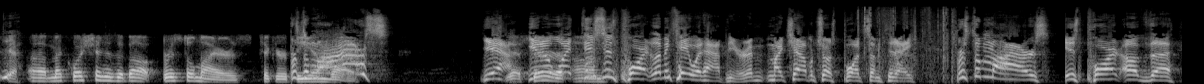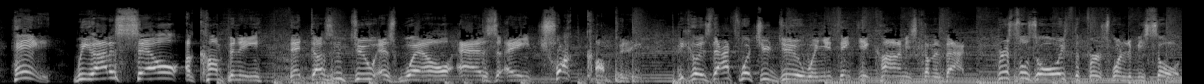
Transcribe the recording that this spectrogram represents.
Yeah. Uh, my question is about Bristol Myers, ticker Bristol BMY. Myers. Yeah, Yes, you know what? this Um, is part. Let me tell you what happened here. My Chapel Trust bought some today. Bristol Myers is part of the. Hey, we got to sell a company that doesn't do as well as a truck company because that's what you do when you think the economy's coming back. Bristol's always the first one to be sold,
